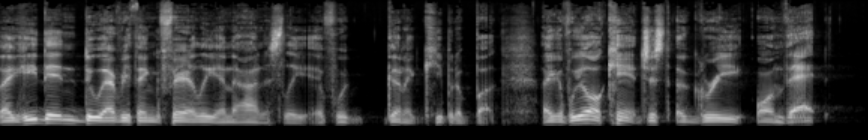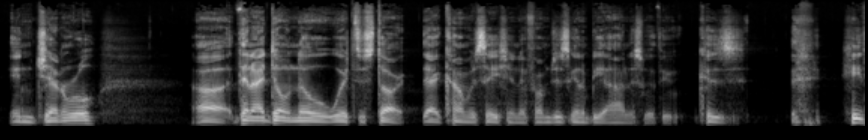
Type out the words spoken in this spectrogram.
Like he didn't do everything fairly and honestly. If we're gonna keep it a buck, like if we all can't just agree on that in general, uh, then I don't know where to start that conversation. If I'm just gonna be honest with you, because he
